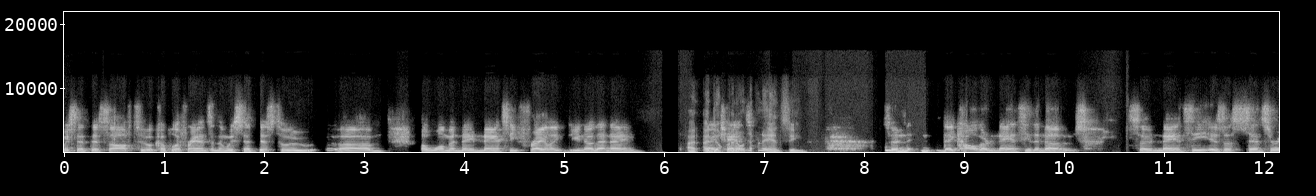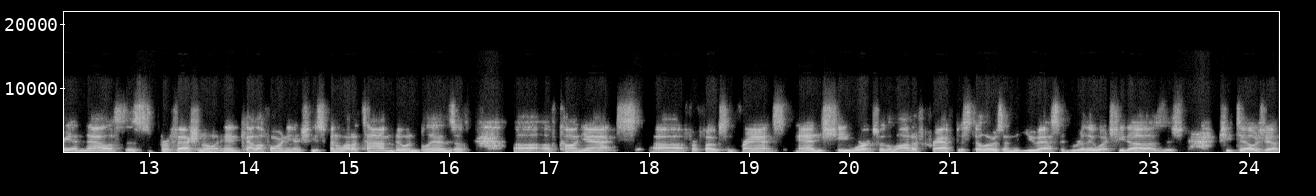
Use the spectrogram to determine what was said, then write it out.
We sent this off to a couple of friends and then we sent this to um, a woman named nancy fraley. Do you know that name? I, I, don't, I don't know Nancy. so they call her Nancy the Nose. So Nancy is a sensory analysis professional in California. She spent a lot of time doing blends of uh, of cognacs uh, for folks in France, and she works with a lot of craft distillers in the U.S. And really, what she does is she tells you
